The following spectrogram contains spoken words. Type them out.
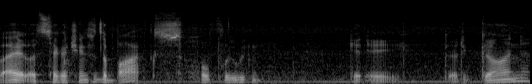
Alright, let's take a chance with the box. Hopefully we can get a good gun.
